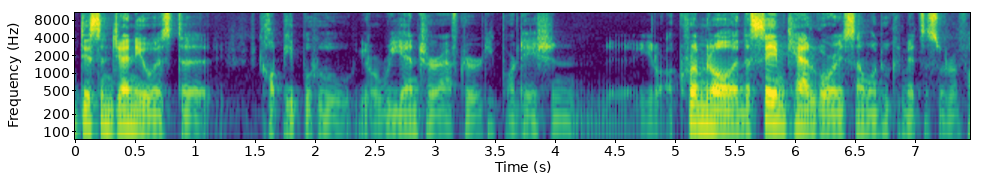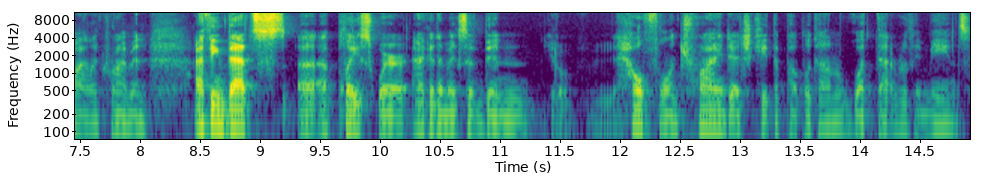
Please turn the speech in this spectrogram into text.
disingenuous to call people who you know re-enter after deportation you know a criminal in the same category as someone who commits a sort of violent crime. And i think that's a, a place where academics have been you know helpful in trying to educate the public on what that really means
